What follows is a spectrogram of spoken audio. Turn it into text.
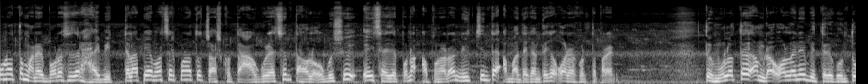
উন্নত মানের বড় সাইজের হাইব্রিড তেলাপিয়া মাছের পোনা তো চাষ করতে আগ্রহী আছেন, তাহলে অবশ্যই এই সাইজের পোনা আপনারা নিশ্চিন্তে আমাদের এখান থেকে অর্ডার করতে পারেন। তো মূলত আমরা অনলাইনের ভিতরে কিন্তু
